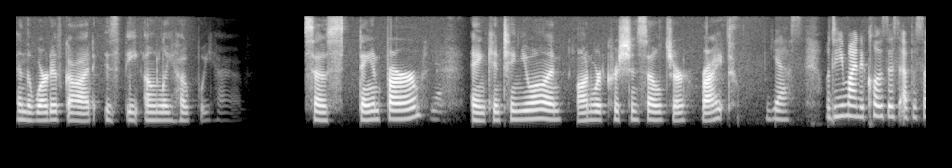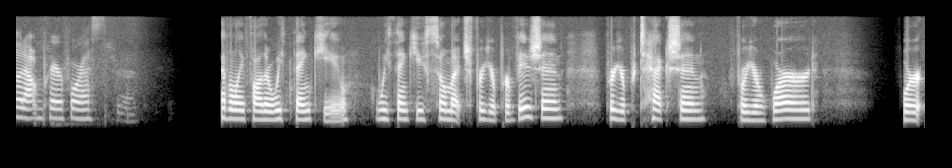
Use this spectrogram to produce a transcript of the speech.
and the Word of God is the only hope we have. So stand firm. Yes and continue on, onward Christian soldier, right? Yes. Well, do you mind to close this episode out in prayer for us? Sure. Heavenly Father, we thank you. We thank you so much for your provision, for your protection, for your word, for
